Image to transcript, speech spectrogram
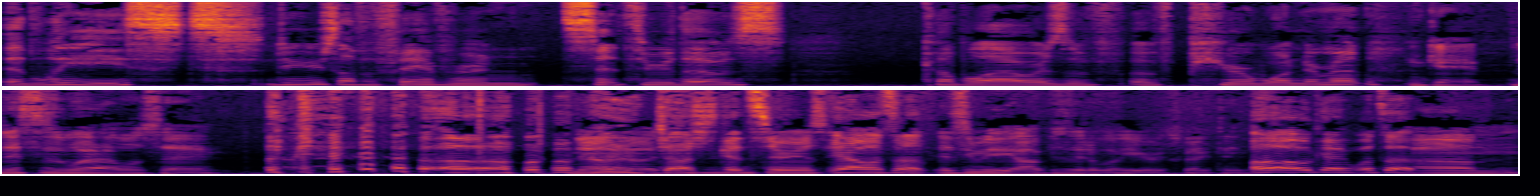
At least. Do yourself a favor and sit through those couple hours of, of pure wonderment. Okay, this is what I will say. Uh-oh. No, no, Josh is getting serious. Yeah, what's up? it's gonna be the opposite of what you're expecting. Oh, okay. What's up? Um,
